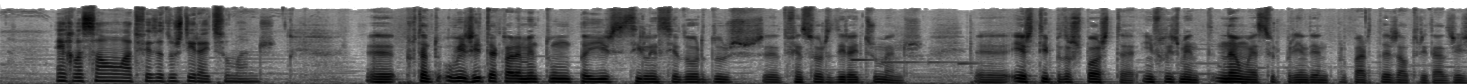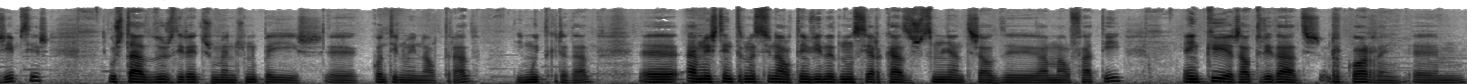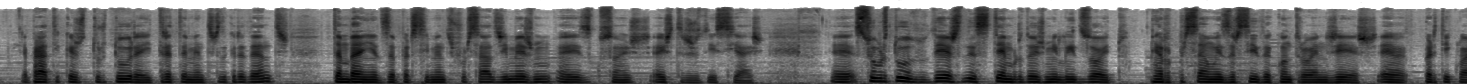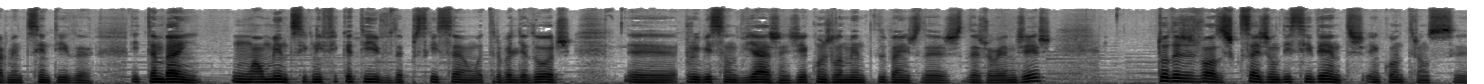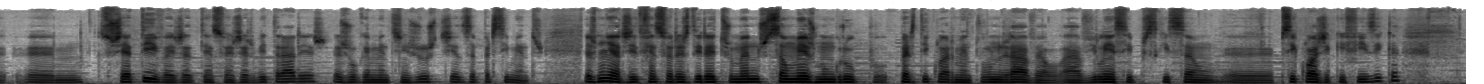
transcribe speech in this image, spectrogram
em relação à defesa dos direitos humanos? Uh, portanto, o Egito é claramente um país silenciador dos uh, defensores de direitos humanos. Este tipo de resposta, infelizmente, não é surpreendente por parte das autoridades egípcias. O estado dos direitos humanos no país continua inalterado e muito degradado. Uh, a Amnistia Internacional tem vindo a denunciar casos semelhantes ao de Amal Fati, em que as autoridades recorrem eh, a práticas de tortura e tratamentos degradantes, também a desaparecimentos forçados e mesmo a execuções extrajudiciais. Uh, sobretudo, desde setembro de 2018, a repressão exercida contra ONGs é particularmente sentida e também um aumento significativo da perseguição a trabalhadores, eh, proibição de viagens e a congelamento de bens das, das ONGs. Todas as vozes que sejam dissidentes encontram-se eh, suscetíveis a detenções arbitrárias, a julgamentos injustos e a desaparecimentos. As mulheres e defensoras de direitos humanos são mesmo um grupo particularmente vulnerável à violência e perseguição eh, psicológica e física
